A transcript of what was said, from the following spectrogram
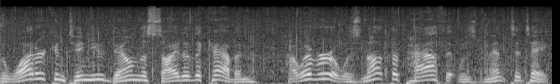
The water continued down the side of the cabin, however, it was not the path it was meant to take.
